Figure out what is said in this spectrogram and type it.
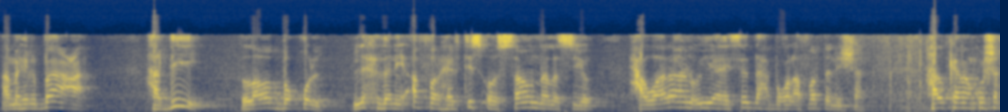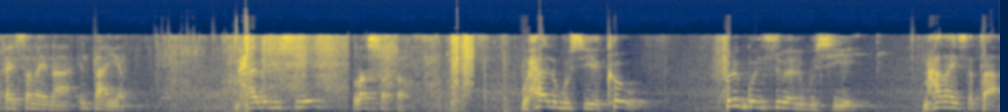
ama hirbaaca? Haddii laba boqol lixdan iyo afar hertis oo soundna la siiyo xawaarahan uu yahay halkanaan ku shaqaysanaynaa intaan yar. Maxaa lagu siiyey? La soco waxaa lagu siiyey kow. Frequency baa lagu siiyey. Maxaad haysataa?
